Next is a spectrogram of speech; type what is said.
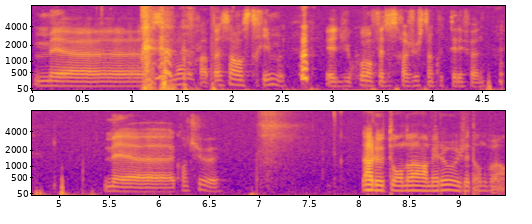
mais euh, seulement on fera pas ça en stream, et du coup en fait ce sera juste un coup de téléphone. Mais euh, quand tu veux. Ah, le tournoi Armello, j'attends de voir.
